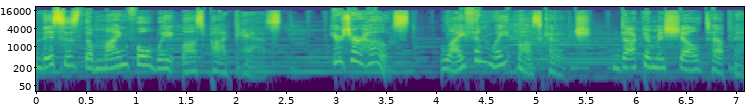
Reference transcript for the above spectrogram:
This is the Mindful Weight Loss Podcast. Here's your host, life and weight loss coach, Dr. Michelle Tupman.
